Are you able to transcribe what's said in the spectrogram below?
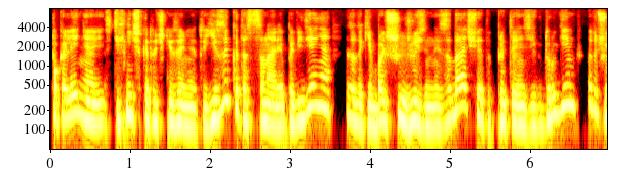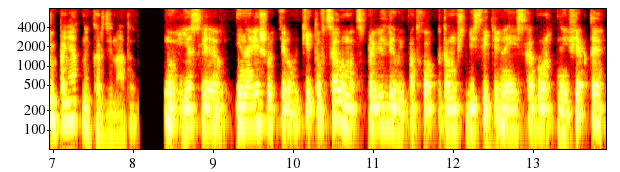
Поколение с технической точки зрения это язык, это сценарий поведения, это такие большие жизненные задачи, это претензии к другим, это очень понятные координаты. Ну, если не навешивать ярлыки, то в целом это справедливый подход, потому что действительно есть когортные эффекты,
